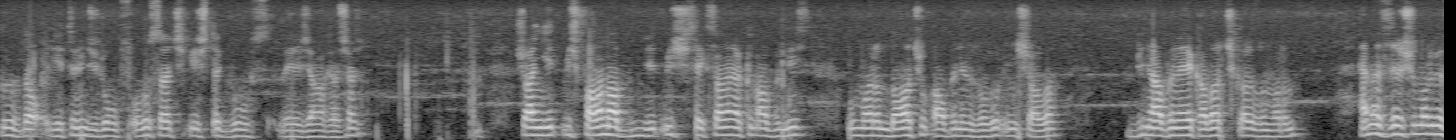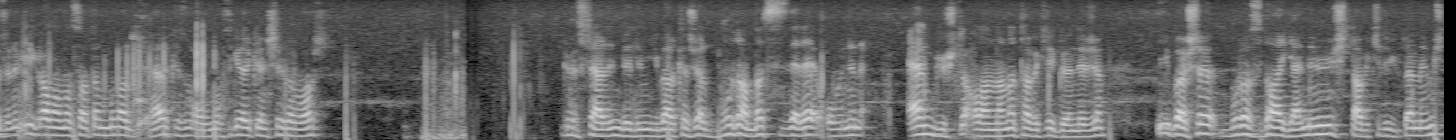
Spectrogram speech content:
grupta yeterince Robux olursa çekilişte Robux vereceğim arkadaşlar. Şu an 70 falan abone, 70-80'e yakın aboneyiz. Umarım daha çok abonemiz olur inşallah. 1000 aboneye kadar çıkarız umarım. Hemen size şunları göstereyim. İlk alanda zaten bunlar herkesin olması gereken şeyler var. Gösterdiğim dediğim gibi arkadaşlar buradan da sizlere oyunun en güçlü alanlarına tabii ki de göndereceğim. İlk başta burası daha gelmemiş tabii ki de yüklenmemiş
